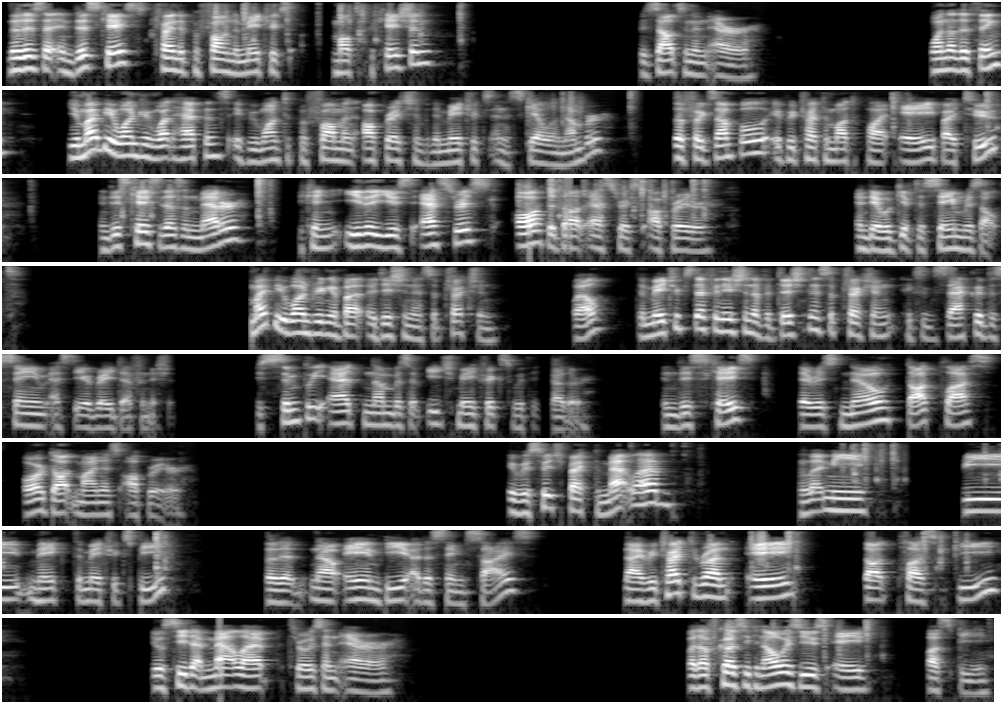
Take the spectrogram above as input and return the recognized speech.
Notice that in this case, trying to perform the matrix multiplication results in an error. One other thing, you might be wondering what happens if we want to perform an operation with a matrix and a scalar number. So for example, if we try to multiply a by 2, in this case it doesn't matter, you can either use asterisk or the dot asterisk operator, and they will give the same result. You might be wondering about addition and subtraction. Well, the matrix definition of addition and subtraction is exactly the same as the array definition. You simply add numbers of each matrix with each other. In this case, there is no dot plus or dot minus operator. If we switch back to MATLAB, and let me remake the matrix B so that now A and B are the same size. Now if we try to run A dot plus B, you'll see that MATLAB throws an error. But of course, you can always use A plus B.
